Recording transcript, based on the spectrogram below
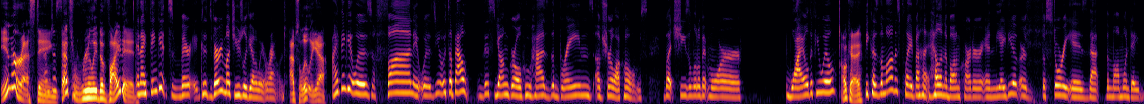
Interesting. just That's really divided. and I think it's very because it's very much usually the other way around. Absolutely, yeah. I think it was fun. It was, you know, it's about this young girl who has the brains of Sherlock Holmes, but she's a little bit more wild, if you will. Okay. because the mom is played by Helena Bonham Carter, and the idea or the story is that the mom one day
